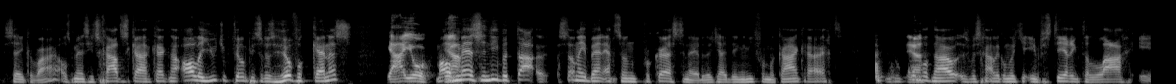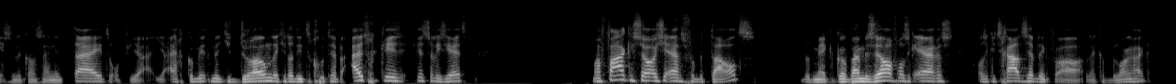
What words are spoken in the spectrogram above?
zeker waar. Als mensen iets gratis krijgen, kijk naar alle YouTube-filmpjes, er is heel veel kennis. Ja, joh. Maar als mensen niet betalen, stel nou je bent echt zo'n procrastinator, dat jij dingen niet voor elkaar krijgt. Hoe komt dat nou? Is waarschijnlijk omdat je investering te laag is. En dat kan zijn in tijd of je, je eigen commitment, je droom, dat je dat niet goed hebt uitgekristalliseerd. Maar vaak is het zo, als je ergens voor betaalt, dat merk ik ook bij mezelf, als ik ergens, als ik iets gratis heb, denk ik van, ah, lekker belangrijk.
